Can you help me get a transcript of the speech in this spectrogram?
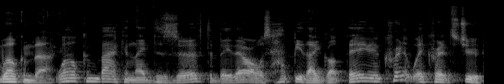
Welcome back. Welcome back, and they deserve to be there. I was happy they got there. You know, Credit where credit's due.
